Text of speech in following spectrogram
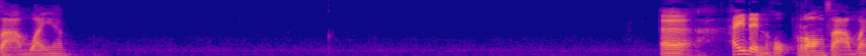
สามไว้ครับ เออ ให้เด่นหกรองสามไว้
